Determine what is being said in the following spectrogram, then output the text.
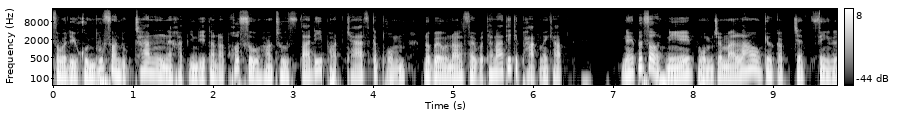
สวัสดีคุณผู้ฟังทุกท่านนะครับ ยินดีต้อนรับเข้าสู่ How to Study Podcast กับผม โนเบลนรเศรษฐวัฒนาทิติพักนะครับ ใน episode นี้ผมจะมาเล่าเกี่ยวกับ 7 สิ่งเ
